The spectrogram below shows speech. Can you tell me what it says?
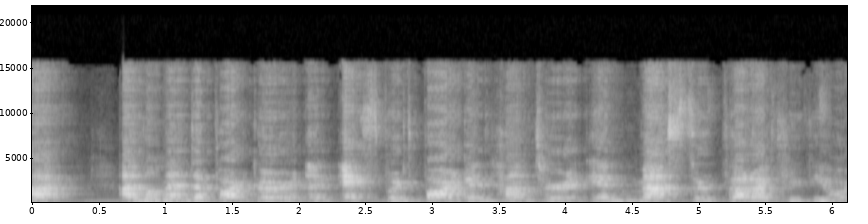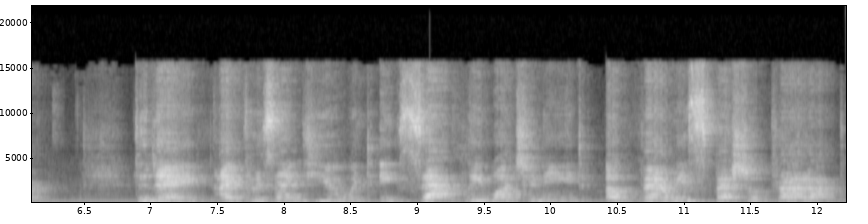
Hi, I'm Amanda Parker, an expert bargain hunter and master product reviewer. Today, I present you with exactly what you need, a very special product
